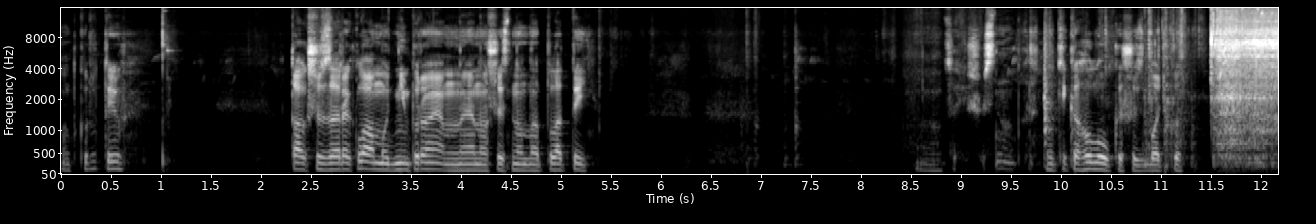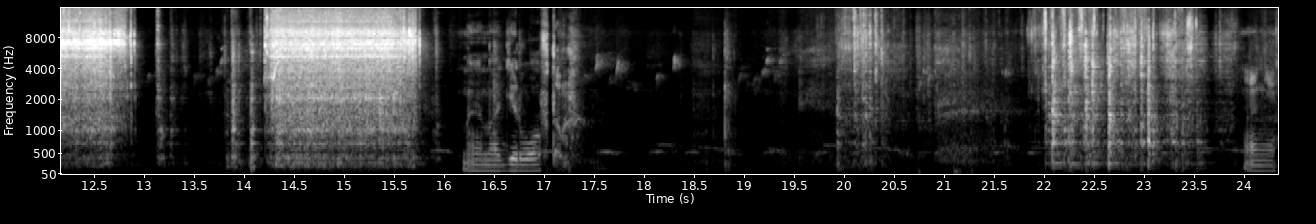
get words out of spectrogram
Открутив. Так що за рекламу Дніпро М, наверное, щось треба платити. Оце і щось треба. Ну тільки головки щось батько. Наверное, одірвав там. Ні.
